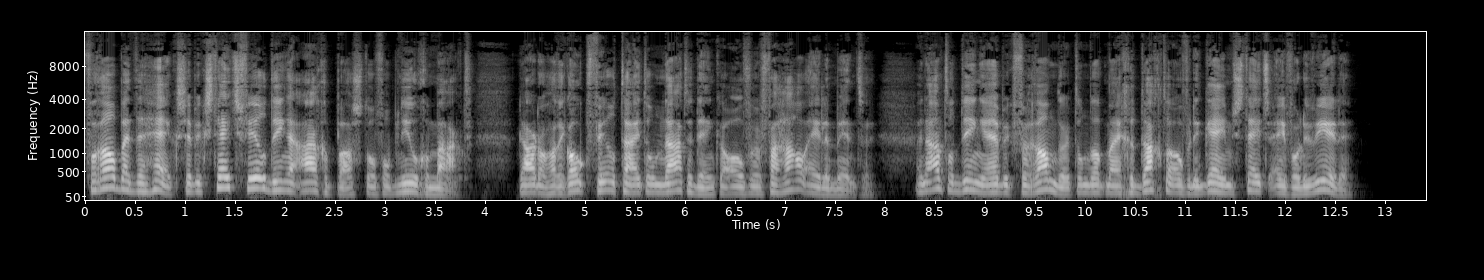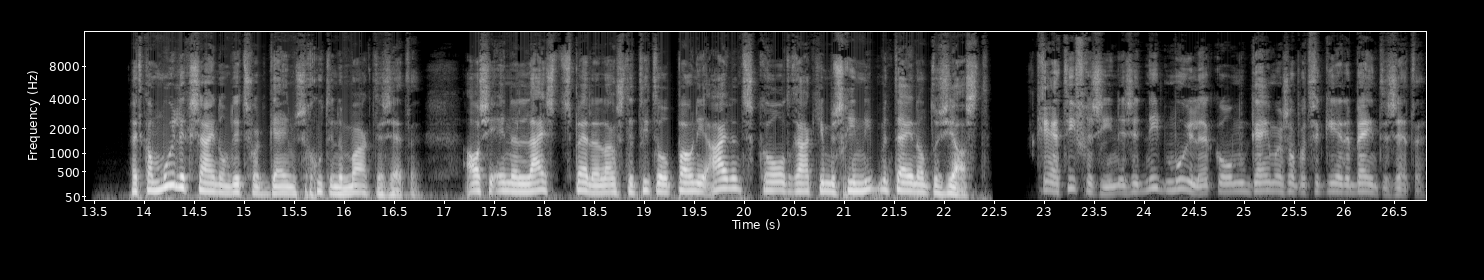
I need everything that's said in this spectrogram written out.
Vooral bij The Hex heb ik steeds veel dingen aangepast of opnieuw gemaakt. Daardoor had ik ook veel tijd om na te denken over verhaalelementen. Een aantal dingen heb ik veranderd omdat mijn gedachten over de game steeds evolueerden. Het kan moeilijk zijn om dit soort games goed in de markt te zetten. Als je in een lijst spellen langs de titel Pony Island scrolt, raak je misschien niet meteen enthousiast. Creatief gezien is het niet moeilijk om gamers op het verkeerde been te zetten.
